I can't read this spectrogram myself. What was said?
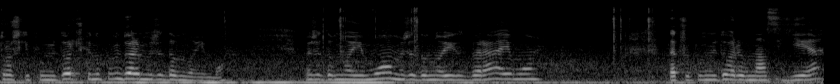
Трошки помідорчики. Ну, помідори ми вже давно їмо. Ми вже давно їмо, ми вже давно їх збираємо. Так що помідори в нас є.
